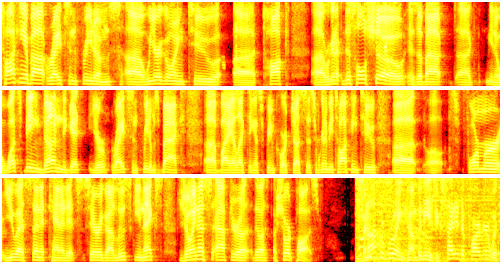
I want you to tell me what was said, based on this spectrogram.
talking about rights and freedoms, uh, we are going to uh, talk uh, we're gonna. This whole show is about uh, you know what's being done to get your rights and freedoms back uh, by electing a Supreme Court justice. And we're going to be talking to uh, uh, former U.S. Senate candidate Sarah Godlewski next. Join us after a, a short pause. Minocqua Brewing Company is excited to partner with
